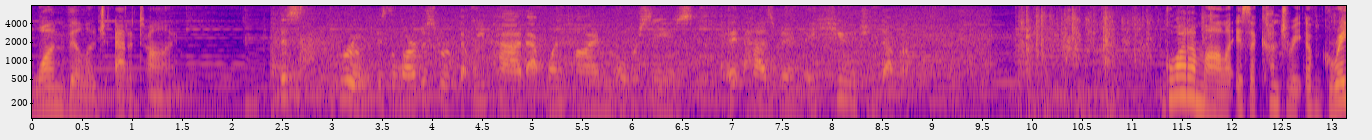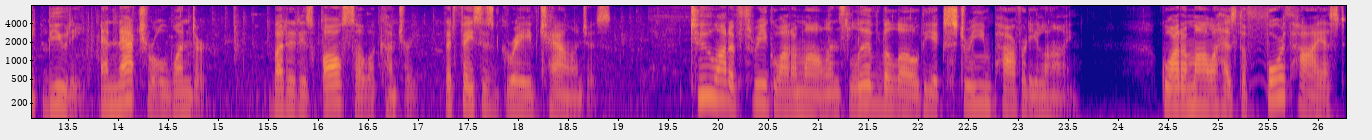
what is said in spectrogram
one village at a time. This group is the largest group that we've had at one time overseas. It has been a huge endeavor. Guatemala is a country of great beauty and natural wonder, but it is also a country that faces grave challenges. Two out of three Guatemalans live below the extreme poverty line. Guatemala has the fourth highest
